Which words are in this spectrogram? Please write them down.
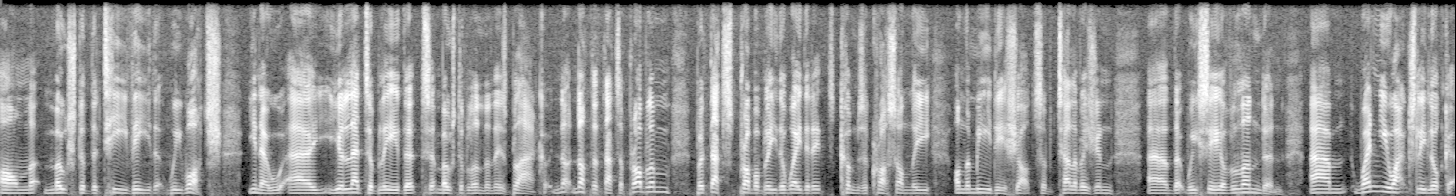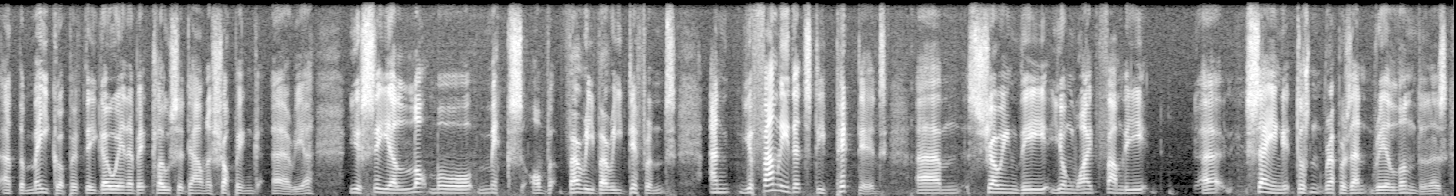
on most of the TV that we watch. You know, uh, you're led to believe that most of London is black. Not, not that that's a problem, but that's probably the way that it comes across on the on the media shots of television uh, that we see of London. Um, when you actually look at the makeup, if they go in a bit closer down a shopping area, you see a lot more mix of very, very different. And your family that's depicted, um, showing the young white family uh, saying it doesn't represent real Londoners.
